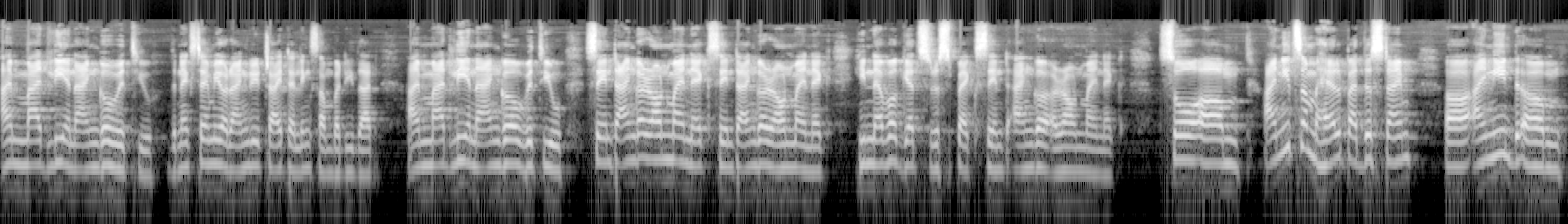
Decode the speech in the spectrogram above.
I'm madly in anger with you. The next time you're angry, try telling somebody that. I'm madly in anger with you. Saint anger around my neck, Saint anger around my neck. He never gets respect, Saint anger around my neck. So, um, I need some help at this time. Uh, I need, um,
